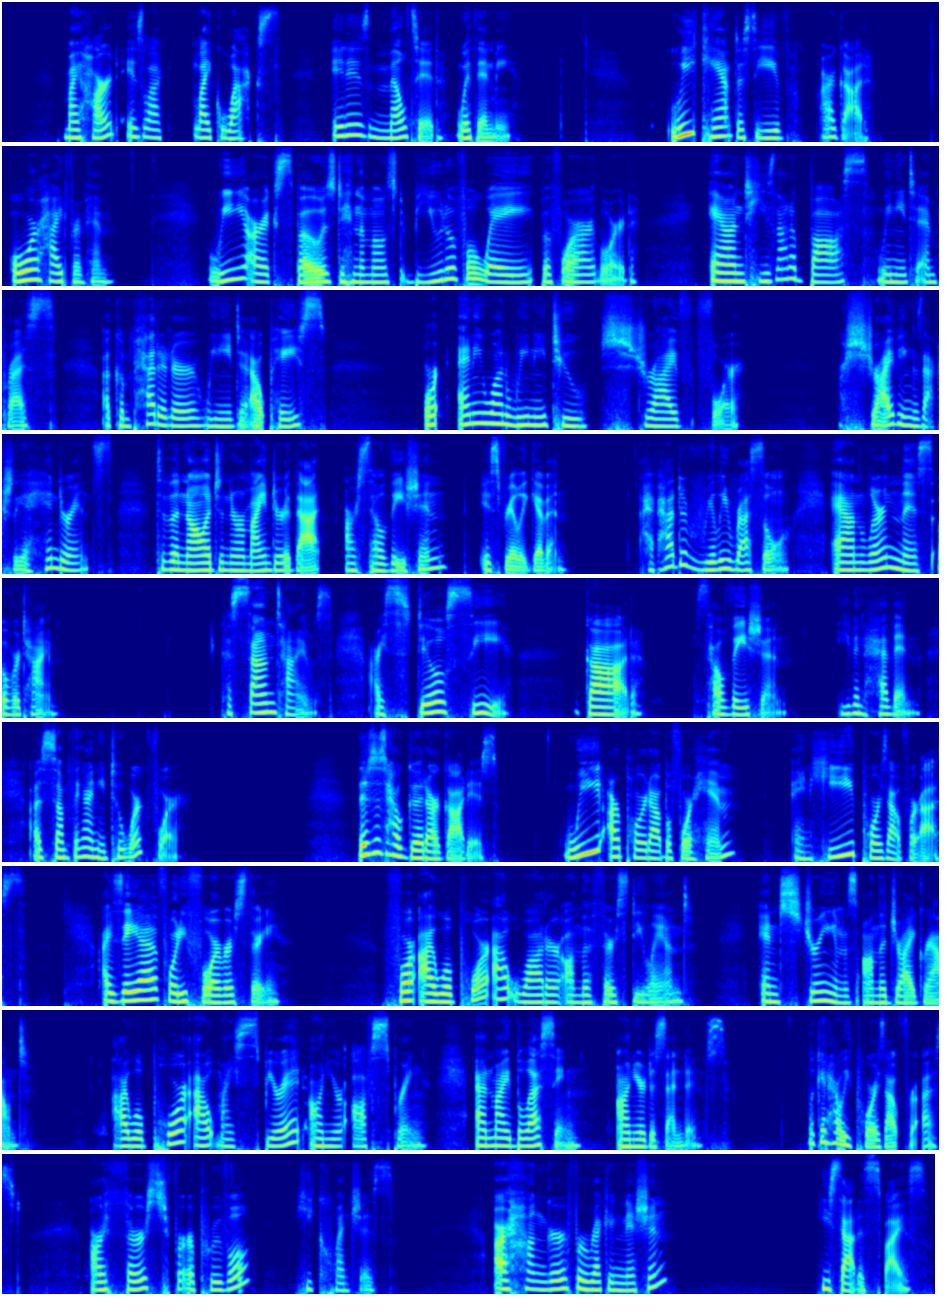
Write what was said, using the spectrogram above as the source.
My heart is like, like wax, it is melted within me. We can't deceive our God or hide from Him. We are exposed in the most beautiful way before our Lord. And He's not a boss we need to impress, a competitor we need to outpace, or anyone we need to strive for. Our striving is actually a hindrance to the knowledge and the reminder that our salvation is freely given. I've had to really wrestle and learn this over time. Because sometimes I still see God, salvation, even heaven, as something I need to work for. This is how good our God is. We are poured out before Him, and He pours out for us. Isaiah 44, verse 3 For I will pour out water on the thirsty land, and streams on the dry ground. I will pour out my spirit on your offspring and my blessing on your descendants. Look at how he pours out for us. Our thirst for approval, he quenches. Our hunger for recognition, he satisfies.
